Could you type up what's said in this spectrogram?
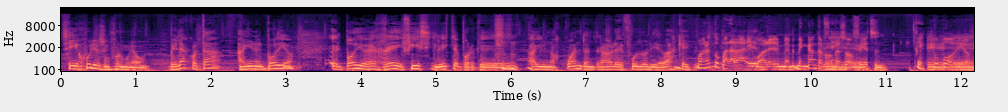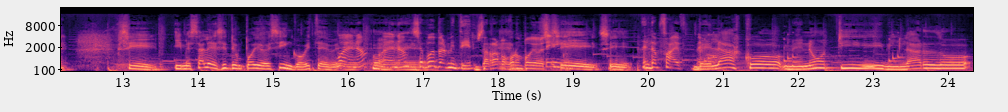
Sí, Julio es un Fórmula 1. Velasco está ahí en el podio. El podio es re difícil, ¿viste? Porque hay unos cuantos entrenadores de fútbol y de básquet. que- Bueno, es tu paladar igual. eh, Me, me encanta el Sí. Sofi. Es, es tu Eh, podio. Sí, y me sale decirte un podio de 5, ¿viste? Bueno, Eh, bueno, eh, se puede permitir. Cerramos con un podio de Sí. cinco. Sí, sí. El top 5. Velasco, Menotti, Bilardo,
